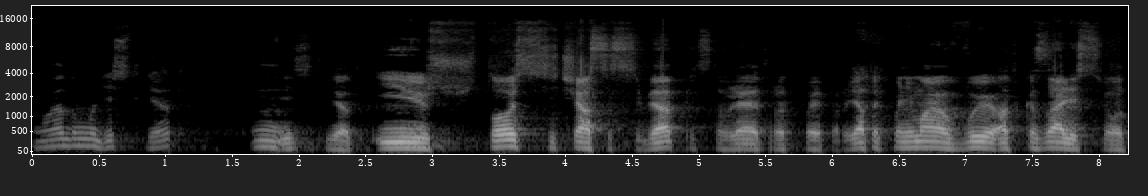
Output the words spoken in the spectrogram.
Ну, я думаю, 10 лет. 10 лет. И что сейчас из себя представляет Red Paper? Я так понимаю, вы отказались от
